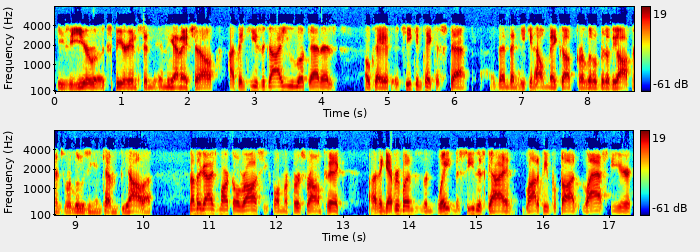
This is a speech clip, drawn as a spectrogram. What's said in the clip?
He's a year experienced in, in the NHL. I think he's a guy you look at as okay, if, if he can take a step, then then he can help make up for a little bit of the offense we're losing in Kevin Fiala. Another guy's Marco Rossi, former first round pick. I think everyone's been waiting to see this guy. A lot of people thought last year,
